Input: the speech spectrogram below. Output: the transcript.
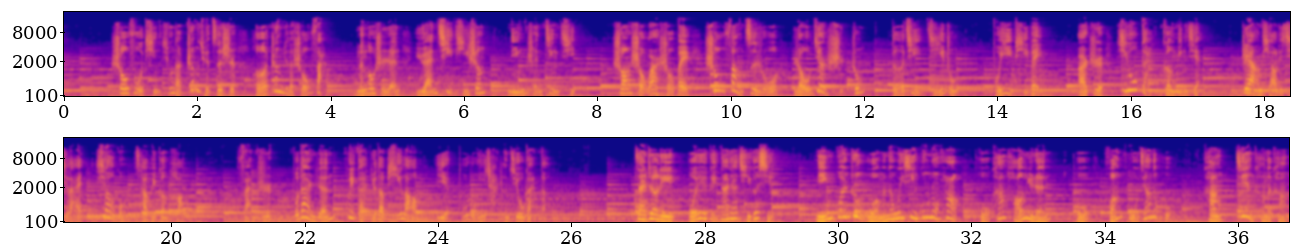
收腹挺胸的正确姿势和正确的手法，能够使人元气提升。凝神静气，双手腕手背收放自如，柔劲儿始终，得气集中，不易疲惫，而致灸感更明显。这样调理起来效果才会更好。反之，不但人会感觉到疲劳，也不容易产生灸感的。在这里，我也给大家提个醒：您关注我们的微信公众号“普康好女人”，普黄浦江的普。康健康的康，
